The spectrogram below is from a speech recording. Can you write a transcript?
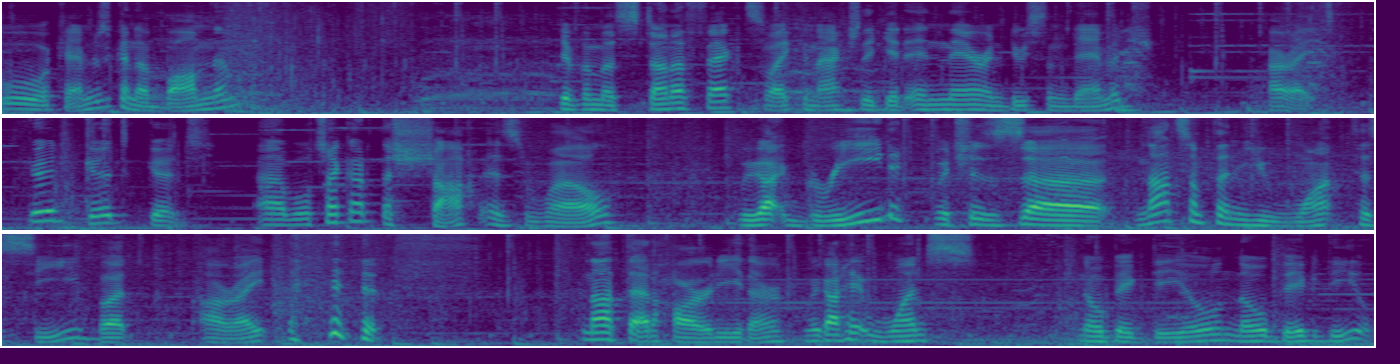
ooh, okay i'm just gonna bomb them give them a stun effect so i can actually get in there and do some damage all right good good good uh, we'll check out the shop as well we got Greed, which is uh, not something you want to see, but alright. not that hard either. We got hit once No big deal. No big deal.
